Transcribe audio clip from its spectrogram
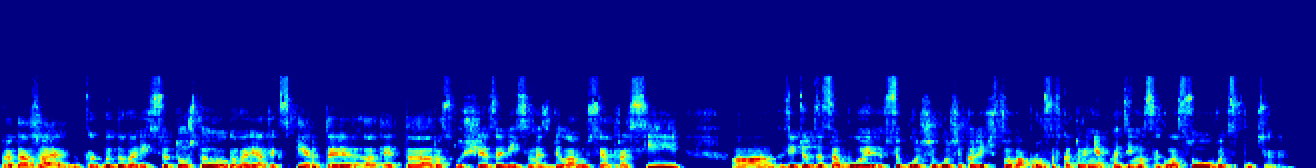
продолжая как бы говорить все то, что говорят эксперты, э, это растущая зависимость Беларуси от России – ведет за собой все больше и больше количество вопросов, которые необходимо согласовывать с Путиным.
